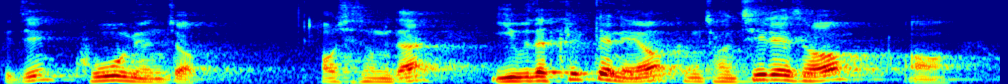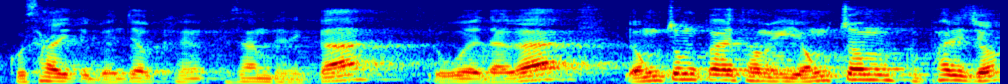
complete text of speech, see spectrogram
그지? 고 면적. 어, 죄송합니다. 2보다 클 때네요. 그럼 전체 1에서, 어, 그 사이 그 면적 계- 계산하면 되니까, 요거에다가 0.5까지 더하면 0.98이죠.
